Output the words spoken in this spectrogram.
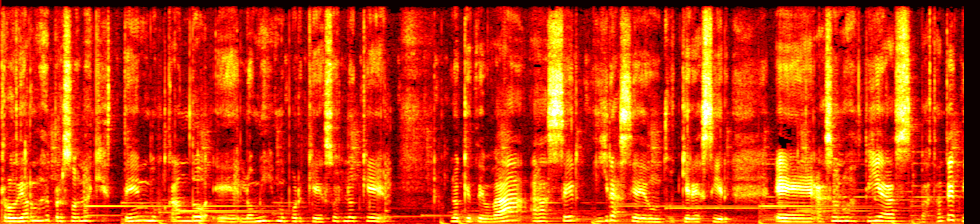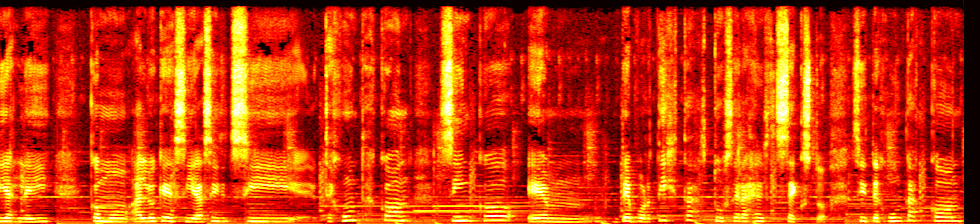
rodearnos de personas que estén buscando eh, lo mismo, porque eso es lo que lo que te va a hacer ir hacia donde tú quieres ir. Eh, hace unos días, bastantes días, leí como algo que decía, si, si te juntas con cinco em, deportistas, tú serás el sexto. Si te juntas con...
